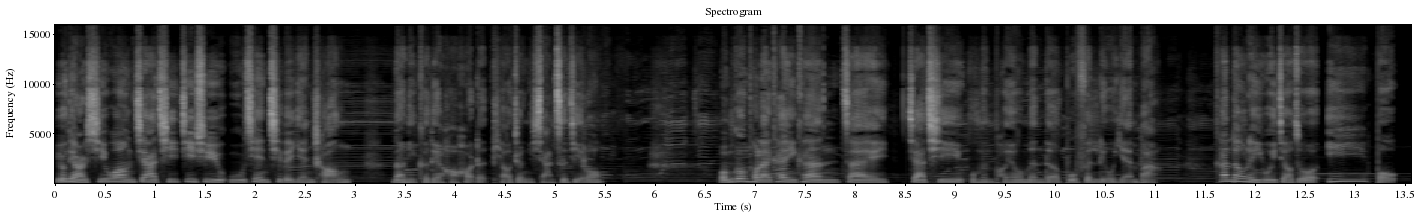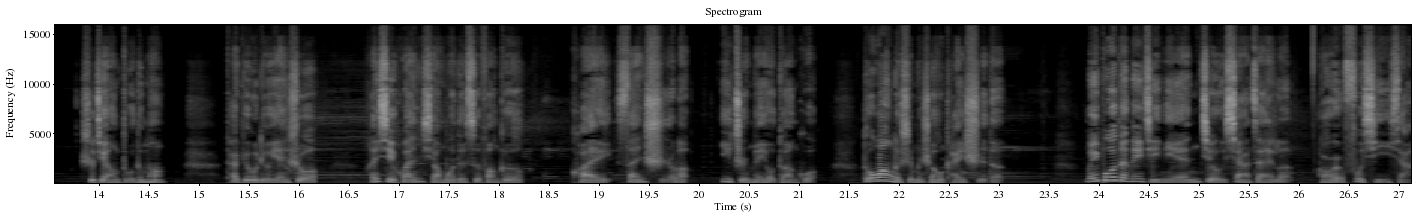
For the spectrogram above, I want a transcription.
有点希望假期继续无限期的延长，那你可得好好的调整一下自己喽。我们共同来看一看，在假期我们朋友们的部分留言吧。看到了一位叫做 Ebo，，是这样读的吗？他给我留言说，很喜欢小莫的私房歌，快三十了，一直没有断过，都忘了什么时候开始的。没播的那几年就下载了，偶尔复习一下。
